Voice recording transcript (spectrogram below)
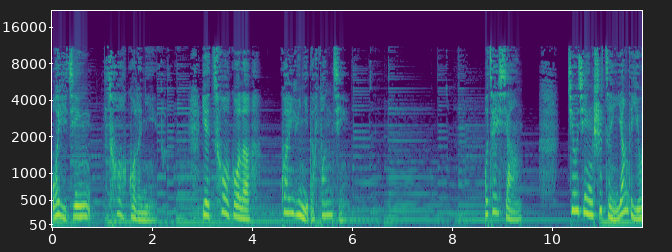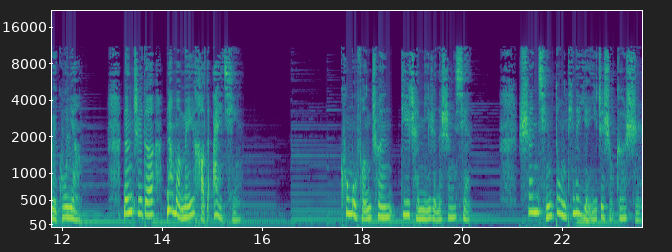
我已经错过了你，也错过了关于你的风景。我在想，究竟是怎样的一位姑娘，能值得那么美好的爱情？枯木逢春，低沉迷人的声线，深情动听的演绎这首歌时。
